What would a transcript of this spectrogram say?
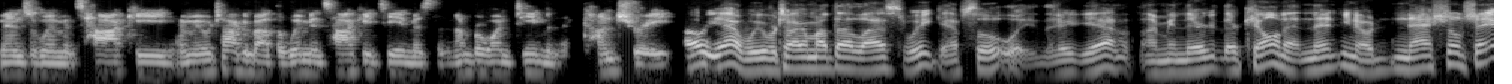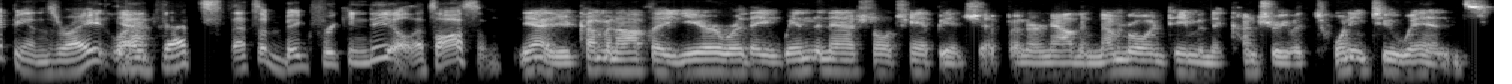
men's and women's hockey. I mean, we're talking about the women's hockey team as the number one team in the country. Oh yeah, we were talking about that last week. Absolutely. They yeah, I mean they're they're killing it. And then, you know, national champions, right? Like yeah. that's that's a big freaking deal. That's awesome. Yeah, you're coming off a year where they win the national championship and are now the number one team in the country with 22 wins.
